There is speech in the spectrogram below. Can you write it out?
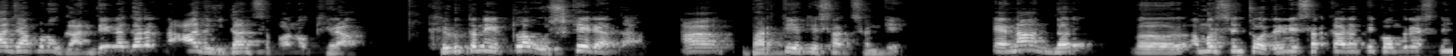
આજ આપણું ગાંધીનગર આજ વિધાનસભાનો ઘેરાવ. ખેડૂતોને એટલા ઉશ્કેર્યા હતા આ ભારતીય કિસાન સંઘે. એના અંદર અમરસિંહ ચૌધરીની સરકાર હતી કોંગ્રેસની.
